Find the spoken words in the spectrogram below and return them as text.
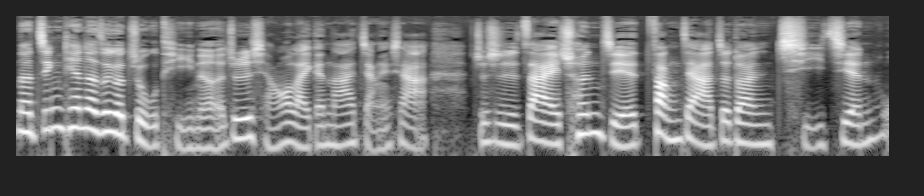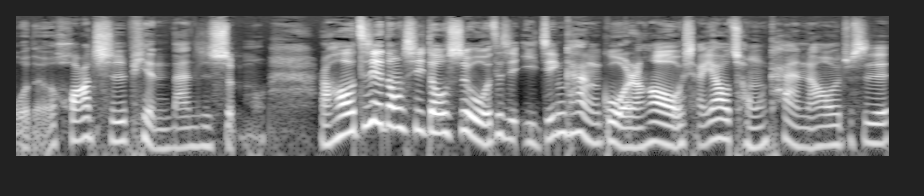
那今天的这个主题呢，就是想要来跟大家讲一下，就是在春节放假这段期间，我的花痴片单是什么。然后这些东西都是我自己已经看过，然后想要重看，然后就是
